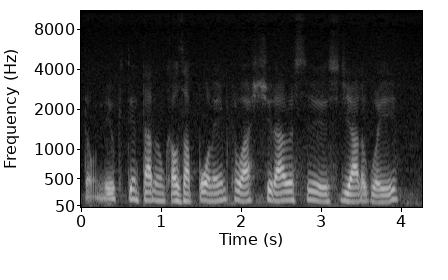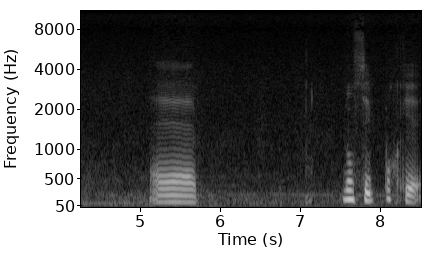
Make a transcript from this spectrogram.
Então meio que tentaram causar polêmica, eu acho, tiraram esse, esse diálogo aí. É... Não sei porquê.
